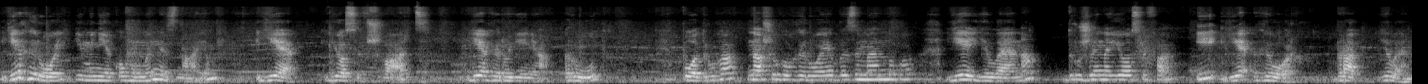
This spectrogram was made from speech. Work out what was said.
є герой, імені якого ми не знаємо, є Йосиф Шварц, є героїня Рут, подруга нашого героя безіменного, є Єлена, дружина Йосифа, і є Георг, брат Єлени.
